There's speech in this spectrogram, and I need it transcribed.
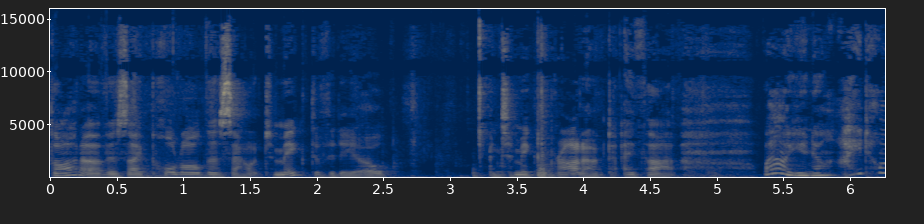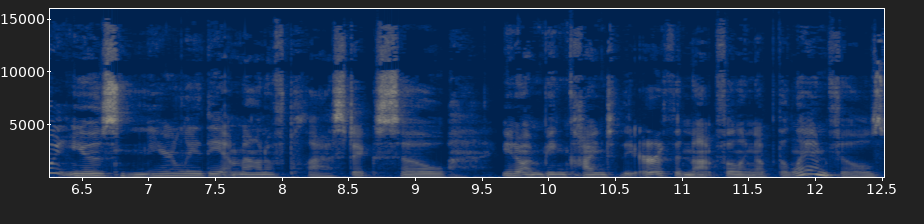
thought of as I pulled all this out to make the video and to make the product, I thought, wow, you know, I don't use nearly the amount of plastic. So, you know, I'm being kind to the earth and not filling up the landfills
